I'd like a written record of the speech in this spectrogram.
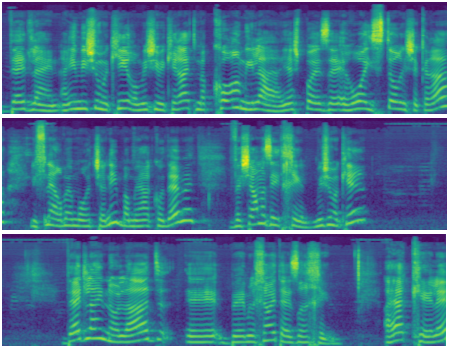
דדליין האם מישהו מכיר או מישהי מכירה את מקור המילה יש פה איזה אירוע היסטורי שקרה לפני הרבה מאוד שנים במאה הקודמת ושם זה התחיל מישהו מכיר? דדליין נולד אה, במלחמת האזרחים. היה כלא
